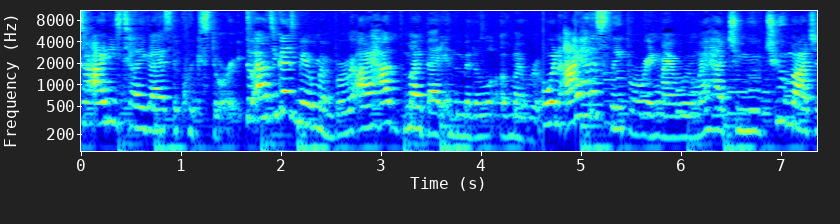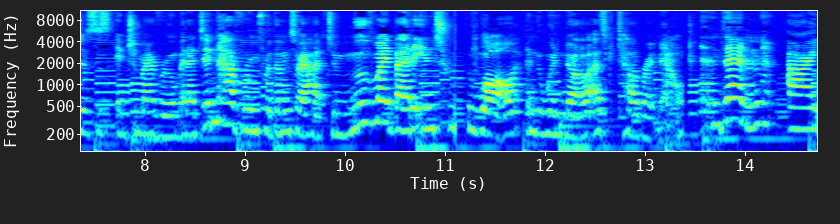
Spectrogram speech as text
So I need to tell you guys a quick story. So as you guys may remember, I had my bed in the middle of my room. When I had a sleepover in my room, I had to move two mattresses into my room and I didn't have room for them so I had to move my bed into the wall and the window as you can tell right now. And then I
